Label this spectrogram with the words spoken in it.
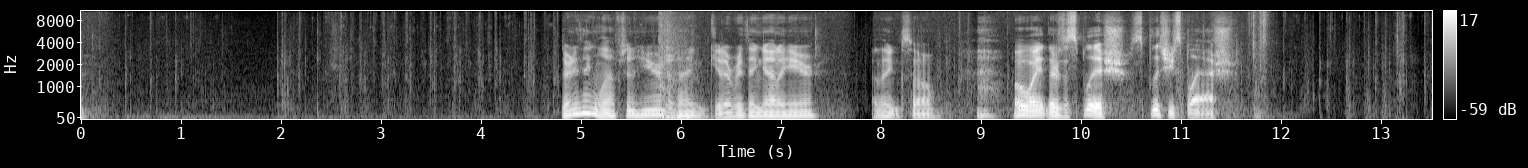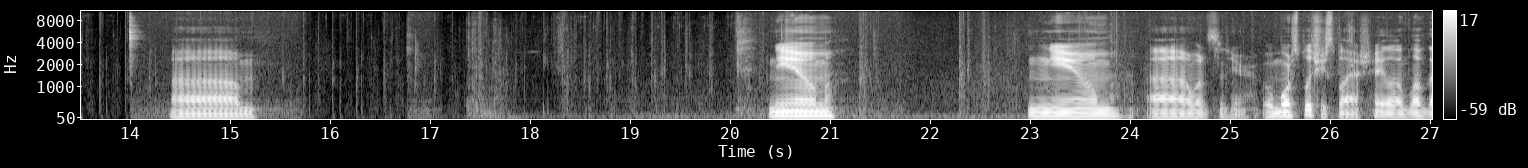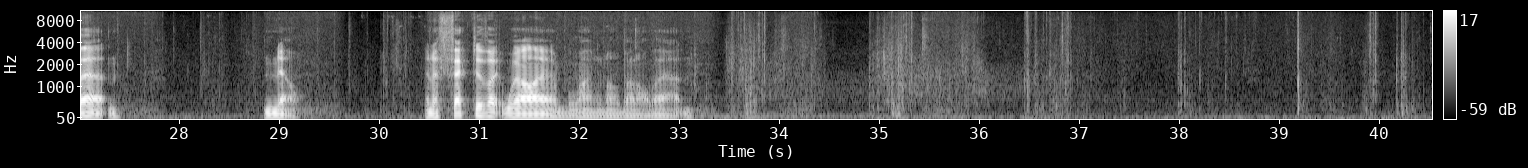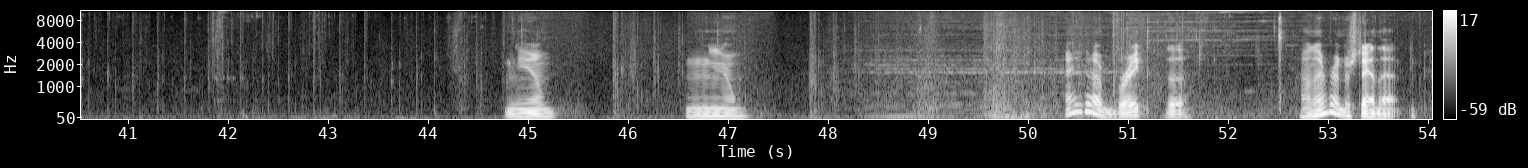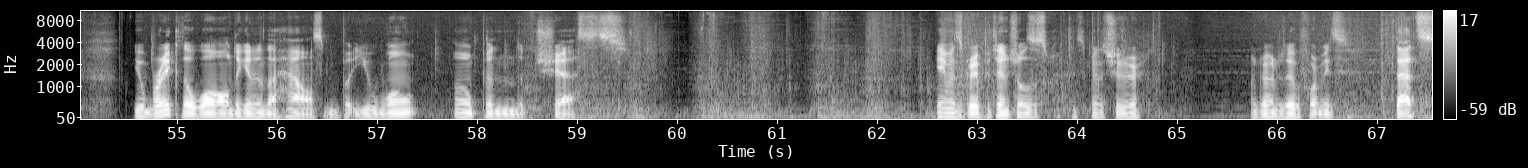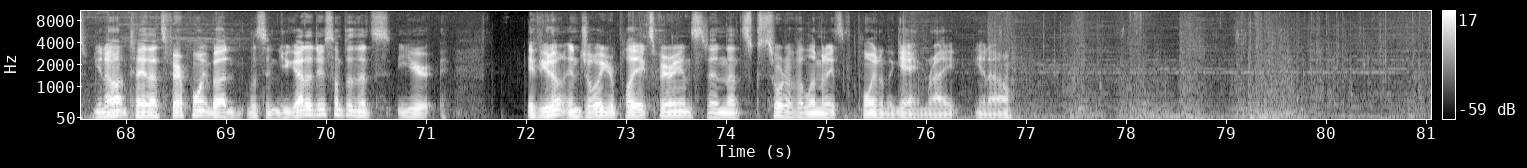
Is there anything left in here? Did I get everything out of here? I think so. Oh, wait, there's a splish. Splishy splash. Um... Neum. Neum. Uh, what's in here? Oh, more splishy splash. Hey, I love that. No. An effective... Well, I, I don't know about all that. Neum. Neum. How are you gonna break the... I'll never understand that. You'll break the wall to get in the house, but you won't open the chests. Game has great potential as a shooter. I'm going to do before it meets... That's, you know what, tell you, that's fair point, bud. Listen, you gotta do something that's your... If you don't enjoy your play experience, then that's sort of eliminates the point of the game, right? You know?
